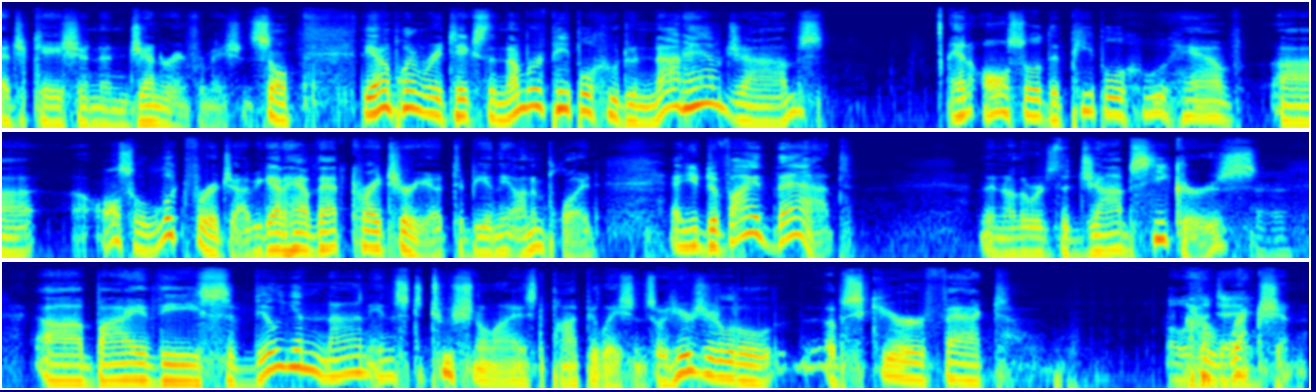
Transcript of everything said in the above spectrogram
education and gender information. So the unemployment rate takes the number of people who do not have jobs and also the people who have uh, also looked for a job. You got to have that criteria to be in the unemployed, and you divide that, in other words, the job seekers. Uh, by the civilian non institutionalized population. So here's your little obscure fact Oh, correction.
